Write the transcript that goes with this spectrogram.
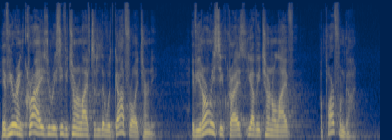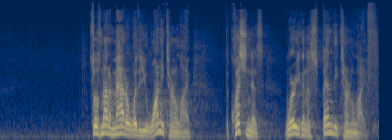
If you're in Christ, you receive eternal life to live with God for all eternity. If you don't receive Christ, you have eternal life apart from God. So it's not a matter whether you want eternal life. The question is, where are you going to spend eternal life?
